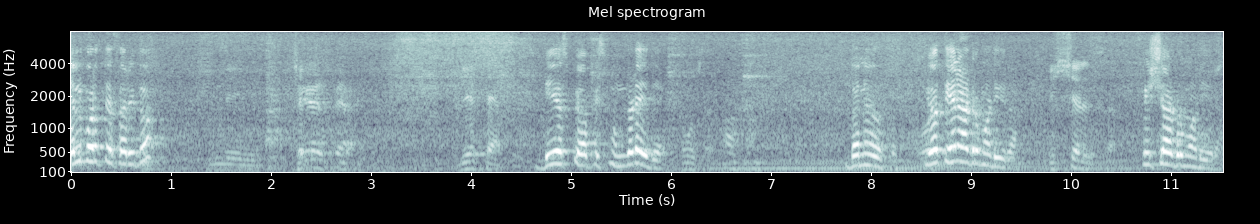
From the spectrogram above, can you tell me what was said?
ಎಲ್ಲಿ ಬರುತ್ತೆ ಸರ್ ಇದು? ಇಲ್ಲಿ G S D S P office ಮುಂದ್ಗಡೆ ಇದೆ? ಹ್ಞೂ ಸರ್. ಧನ್ಯವಾದ ಸರ್. ಇವತ್ತು ಏನು ಆರ್ಡ್ರ್ ಮಾಡಿದ್ದೀರಾ? ಫಿಶಲ್ಲಿ ಸರ್. ಫಿಶ್ ಆರ್ಡ್ರ್ ಮಾಡಿದ್ದೀರಾ?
